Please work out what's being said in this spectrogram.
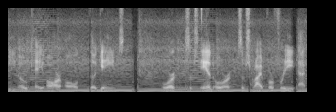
P O K R All the Games. Or and or subscribe for free at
